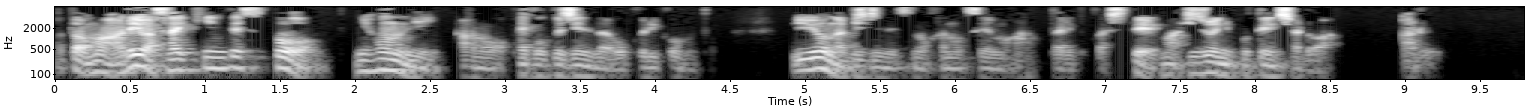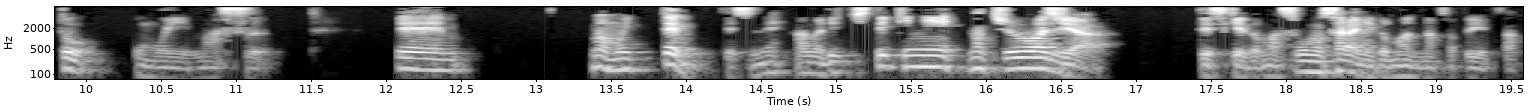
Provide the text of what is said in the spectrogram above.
あとは、まあ、あるいは最近ですと、日本に、あの、外国人材を送り込むというようなビジネスの可能性もあったりとかして、まあ、非常にポテンシャルはあると思います。で、まあ、もう一点ですね。あの、立地的に、まあ、中央アジアですけど、まあ、そのさらにど真ん中というか、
